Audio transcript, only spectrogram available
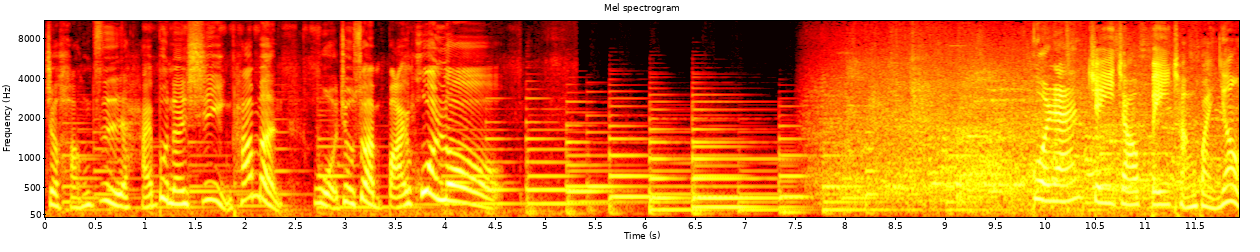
这行字还不能吸引他们，我就算白混喽。”果然，这一招非常管用，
